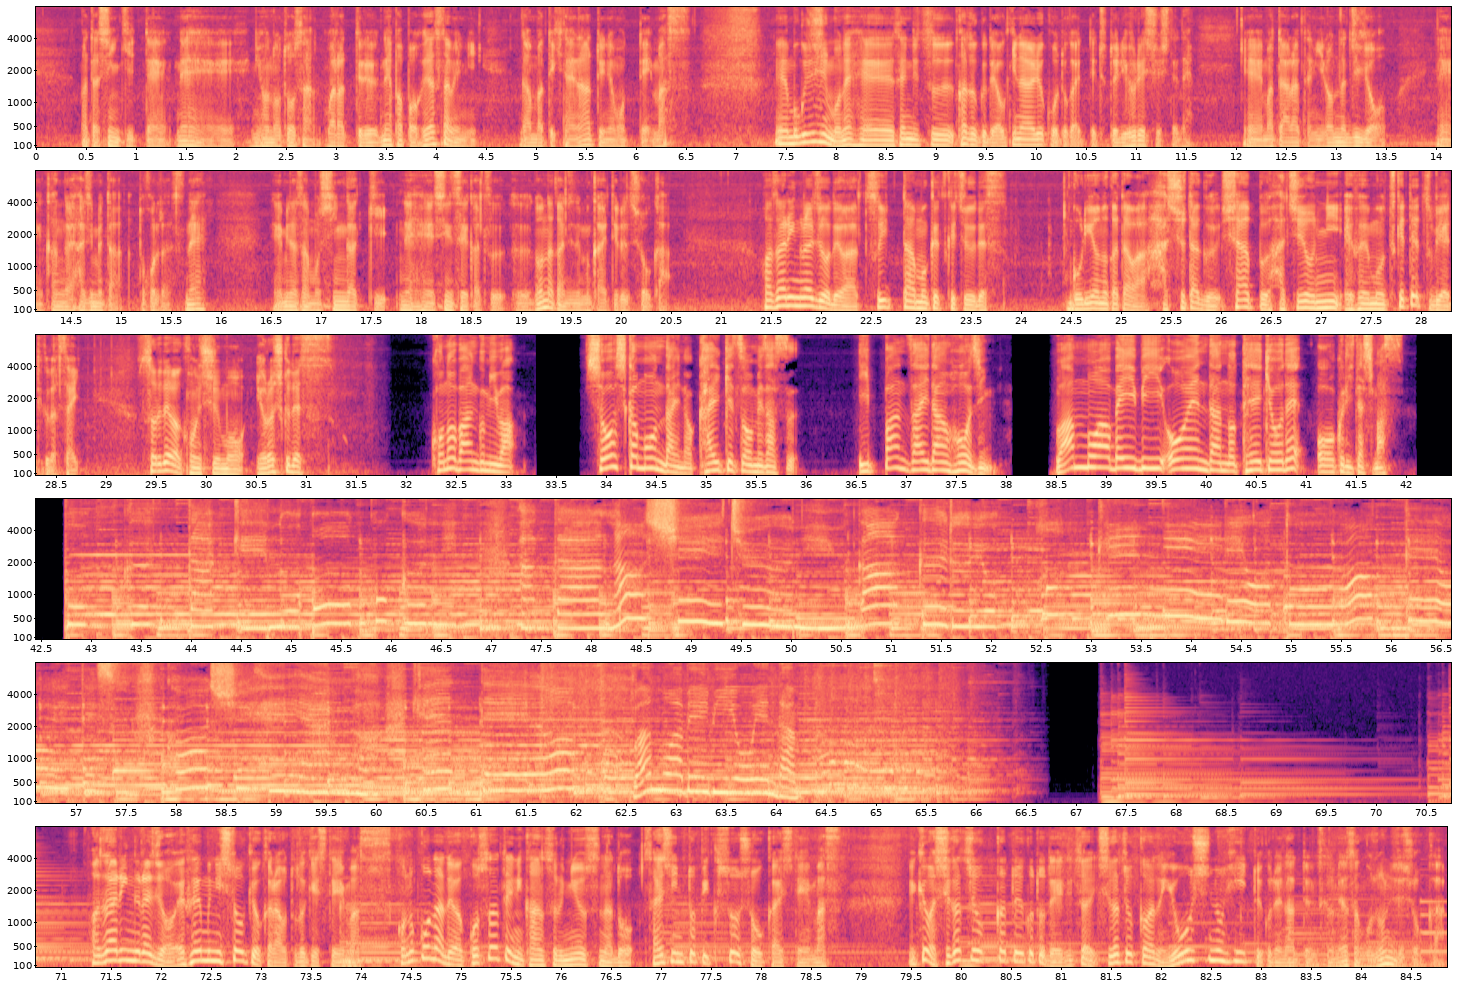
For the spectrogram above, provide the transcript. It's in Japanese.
また心機一転ね日本のお父さん笑ってるねパパを増やすために頑張っていきたいなというふうに思っています。え、僕自身もね、え、先日家族で沖縄旅行とか行ってちょっとリフレッシュしてねえー、また新たにいろんな事業を、えー、考え始めたところですね、え、皆さんも新学期、ね、新生活どんな感じで迎えているでしょうか。ファザリングラジオではツイッターも受付中です。ご利用の方はハッシュタグシャープ84に FM をつけてつぶやいてください。それでは今週もよろしくです。この番組は少子化問題の解決を目指す一般財団法人ワンモアベイビー応援団の提供でお送りいたします。僕だけの王国に新しい住人が来るよ。お気に入りは取っておいて少し部屋は決定ワンモアベイビー応援団ファザーリングラジオ FM 西東京からお届けしています。このコーナーでは子育てに関するニュースなど最新トピックスを紹介しています。今日は4月4日ということで実は4月4日はね養子の日ということになってるんですけど皆さんご存知でしょうか？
